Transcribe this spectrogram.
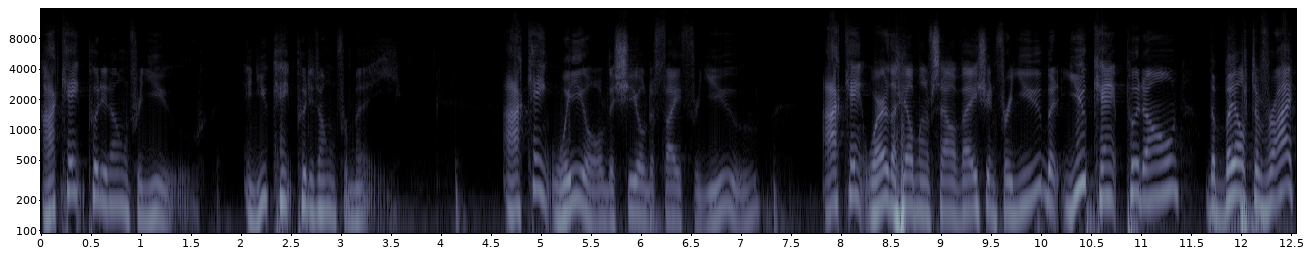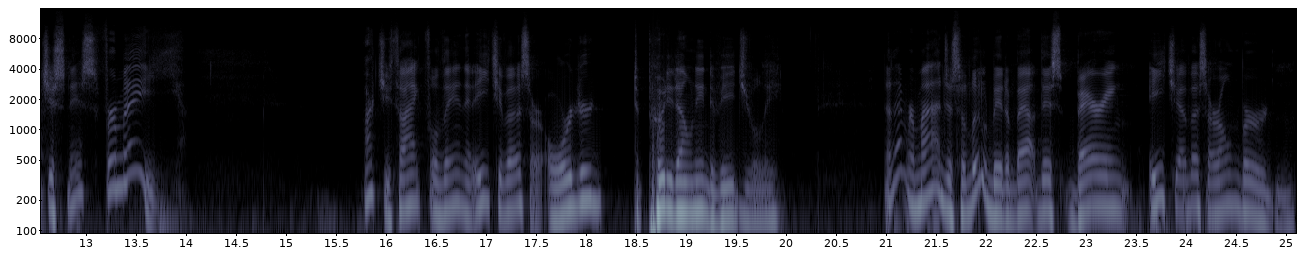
I can't put it on for you, and you can't put it on for me. I can't wield the shield of faith for you. I can't wear the helmet of salvation for you, but you can't put on the belt of righteousness for me. Aren't you thankful then that each of us are ordered to put it on individually? Now, that reminds us a little bit about this bearing each of us our own burden.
